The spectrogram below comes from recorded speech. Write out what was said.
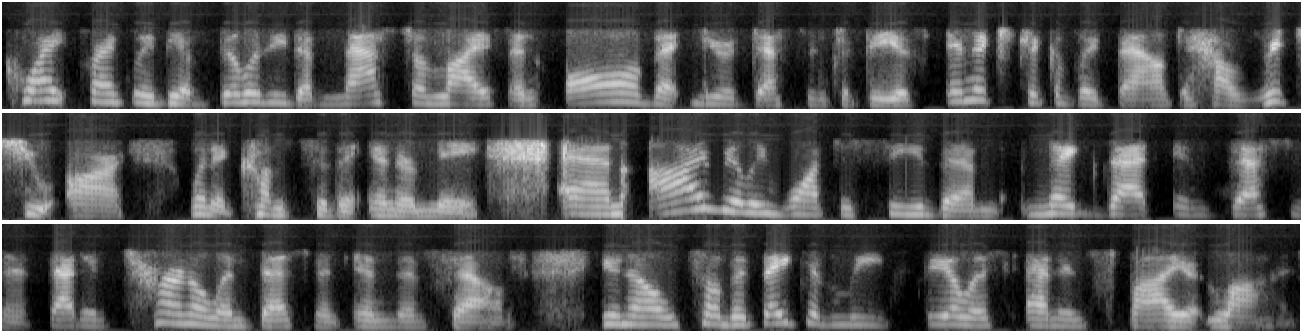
quite frankly, the ability to master life and all that you're destined to be is inextricably bound to how rich you are when it comes to the inner me. And I really want to see them make that investment, that internal investment in themselves, you know, so that they can lead fearless and inspired lives.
